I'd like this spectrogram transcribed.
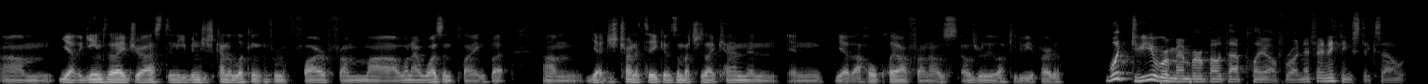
um, yeah, the games that I dressed and even just kind of looking from afar from uh, when I wasn't playing. But um, yeah, just trying to take it as much as I can. And and yeah, that whole playoff run, I was I was really lucky to be a part of. What do you remember about that playoff run, if anything sticks out?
